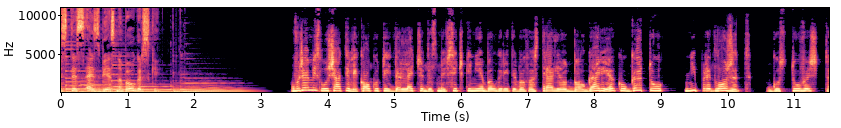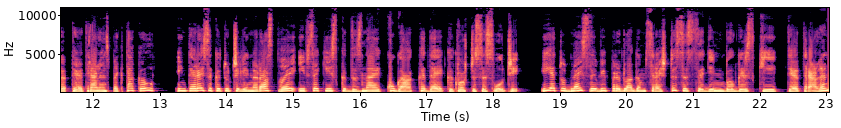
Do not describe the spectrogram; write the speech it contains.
Вие сте с SBS на български. Уважаеми слушатели, колкото и далече да сме всички ние българите в Австралия от България, когато ни предложат гостуващ театрален спектакъл, интереса като че ли нараства и всеки иска да знае кога, къде, какво ще се случи. И ето днес ви предлагам среща с един български театрален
